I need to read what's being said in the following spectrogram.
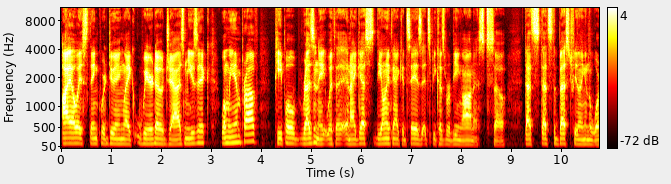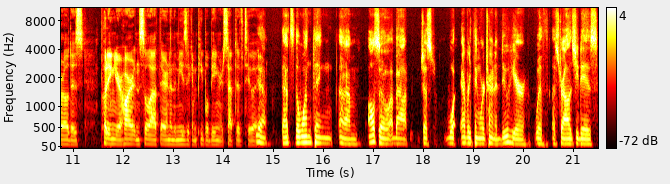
I always think we're doing like weirdo jazz music when we improv, people resonate with it and I guess the only thing I could say is it's because we're being honest. So that's that's the best feeling in the world is putting your heart and soul out there into the music and people being receptive to it. Yeah. That's the one thing um also about just what everything we're trying to do here with astrology days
